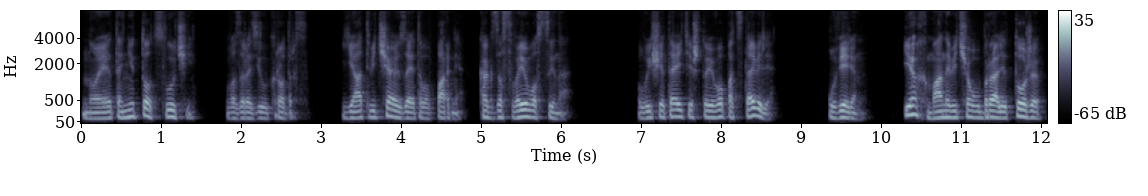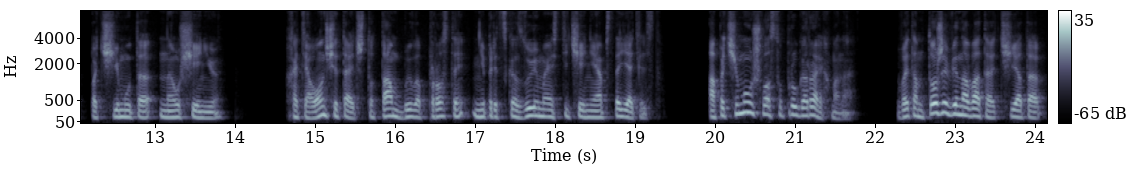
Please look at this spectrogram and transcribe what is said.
Но это не тот случай, возразил Кродерс. Я отвечаю за этого парня, как за своего сына. Вы считаете, что его подставили? Уверен. И Ахмановича убрали тоже по чьему-то наущению. Хотя он считает, что там было просто непредсказуемое стечение обстоятельств. А почему ушла супруга Райхмана? В этом тоже виновата чья-то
